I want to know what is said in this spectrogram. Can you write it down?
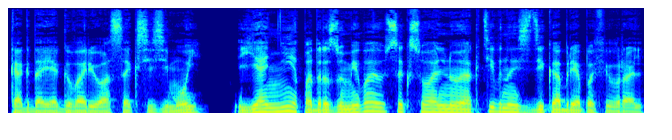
Когда я говорю о сексе зимой, я не подразумеваю сексуальную активность с декабря по февраль.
